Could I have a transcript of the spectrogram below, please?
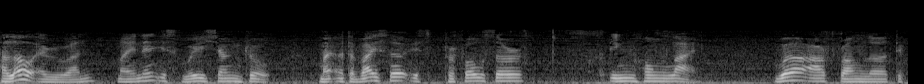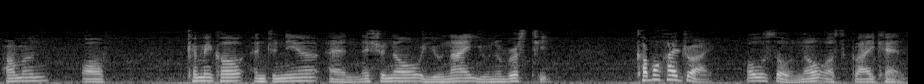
Hello everyone, my name is Wei Xiang Zhou. My advisor is Professor In Hong Lai. We are from the Department of Chemical Engineer and National United University. Carbohydrate, also known as glycans,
